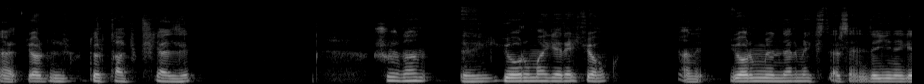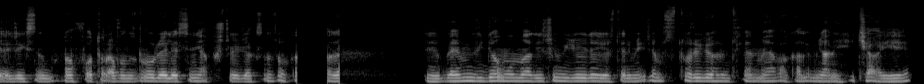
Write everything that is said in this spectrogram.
Evet gördüğünüz gibi 4 takipçi geldi. Şuradan e, yoruma gerek yok. Yani yorum göndermek isterseniz de yine geleceksiniz. Buradan fotoğrafınızın URL'sini yapıştıracaksınız. O kadar. E, benim videom olmadığı için videoyu da göstermeyeceğim. Story görüntülenmeye bakalım. Yani hikayeye.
